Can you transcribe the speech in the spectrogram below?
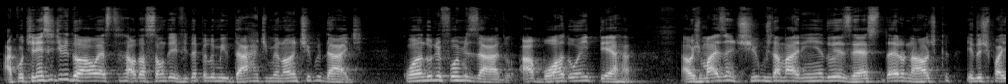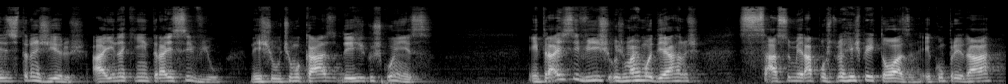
A continência individual é a saudação devida pelo militar de menor antiguidade, quando uniformizado, a bordo ou em terra, aos mais antigos da Marinha, do Exército, da Aeronáutica e dos países estrangeiros, ainda que em traje civil, neste último caso, desde que os conheça. Em trajes civis, os mais modernos assumirá postura respeitosa e cumprirá,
